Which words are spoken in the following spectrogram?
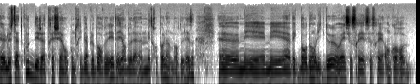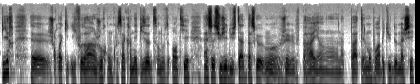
Euh, le stade coûte déjà très cher aux contribuables bordelais, d'ailleurs de la métropole hein, bordelaise. Euh, mais, mais avec Bordeaux en Ligue 2, ouais, ce, serait, ce serait encore pire. Euh, je crois qu'il faudra un jour qu'on consacre un épisode sans doute entier à ce sujet du stade, parce que, pareil, hein, on n'a pas tellement pour habitude de mâcher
